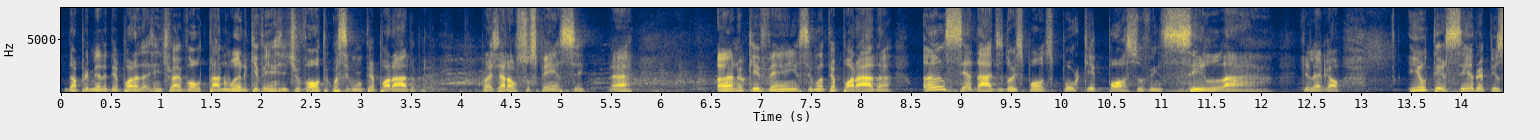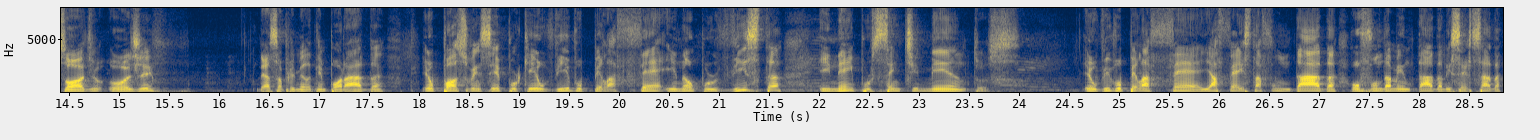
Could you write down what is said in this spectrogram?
da primeira temporada. A gente vai voltar no ano que vem, a gente volta com a segunda temporada para gerar um suspense, né? Ano que vem, segunda temporada, ansiedade, dois pontos, porque posso vencê-la. Que legal. E o terceiro episódio, hoje, dessa primeira temporada, eu posso vencer porque eu vivo pela fé e não por vista e nem por sentimentos. Eu vivo pela fé, e a fé está fundada ou fundamentada, alicerçada,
